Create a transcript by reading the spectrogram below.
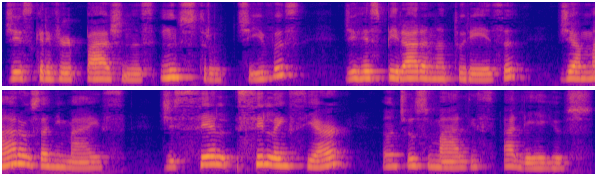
de escrever páginas instrutivas, de respirar a natureza, de amar aos animais, de silenciar ante os males alheios.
